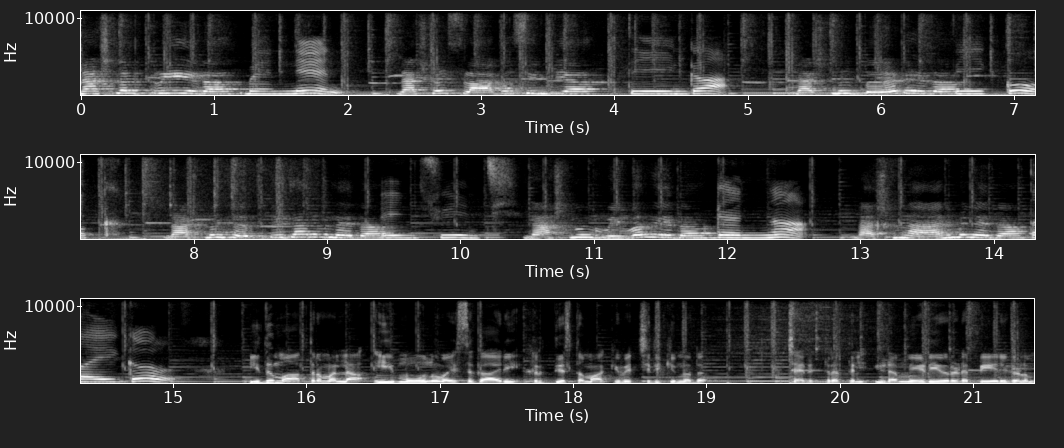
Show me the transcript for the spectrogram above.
നാഷണൽ ട്രീ ഏതാ? Banyan national flag of India തേങ്ക നാഷണൽ ബേർഡ് ഏതാ? പീകോക്ക് നാഷണൽ ഹെറിറ്റേജ് ആനിമൽ ഏതാ? നാഷണൽ റിവർ ഏതാ? ഗംഗ, നാഷണൽ ആനിമൽ ഏതാ? ടൈഗർ, ഇത് മാത്രമല്ല ഈ മൂന്ന് വയസ്സുകാരി ഹൃദ്യസ്ഥമാക്കി വെച്ചിരിക്കുന്നത്. ചരിത്രത്തിൽ ഇടം നേടിയവരുടെ പേരുകളും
